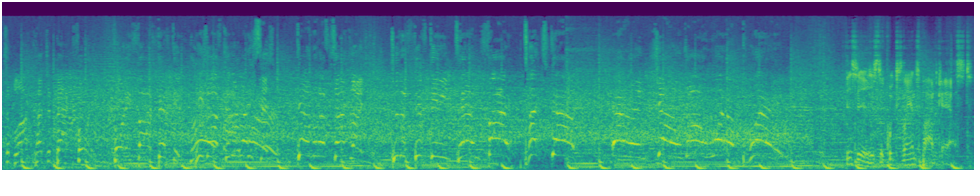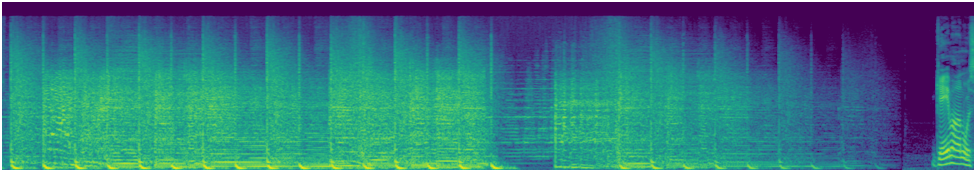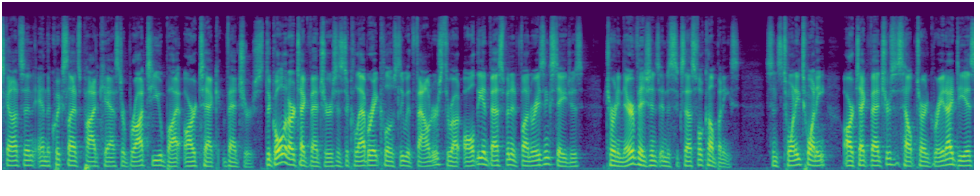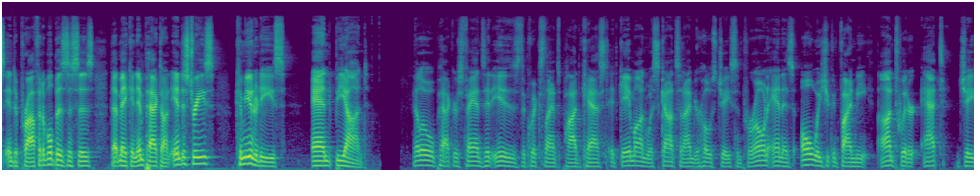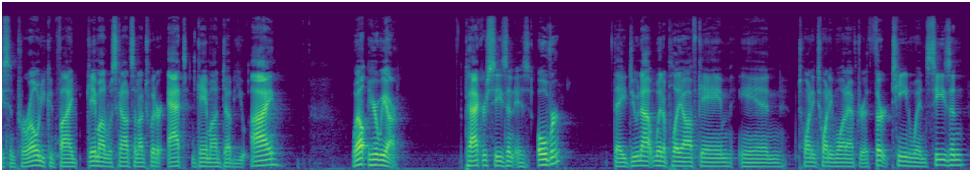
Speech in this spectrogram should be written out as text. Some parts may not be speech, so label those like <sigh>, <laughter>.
gets a block, cuts it back 40, 45, 50. He's off to the oh, races. Down the left sideline to the 15, 10, 5. Touchdown. Aaron Jones. Oh, what a play. This is the Quick Slants Podcast. Game On Wisconsin and the Quick Slants podcast are brought to you by Artec Ventures. The goal at Artec Ventures is to collaborate closely with founders throughout all the investment and fundraising stages, turning their visions into successful companies. Since 2020, Artec Ventures has helped turn great ideas into profitable businesses that make an impact on industries, communities, and beyond. Hello, Packers fans. It is the Quick Slants podcast at Game On Wisconsin. I'm your host, Jason Perone. And as always, you can find me on Twitter at Jason Perone. You can find Game On Wisconsin on Twitter at Game On WI. Well, here we are. The Packers season is over. They do not win a playoff game in 2021 after a 13 win season,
